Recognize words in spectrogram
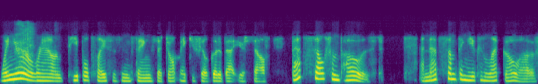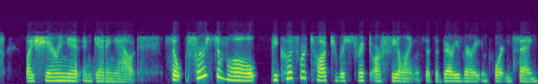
when you're around people, places, and things that don't make you feel good about yourself, that's self imposed. And that's something you can let go of by sharing it and getting out. So, first of all, because we're taught to restrict our feelings, that's a very, very important thing.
